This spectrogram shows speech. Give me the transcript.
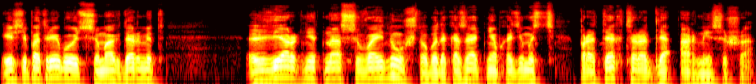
Если потребуется, Макдермит ввергнет нас в войну, чтобы доказать необходимость протектора для армии США.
